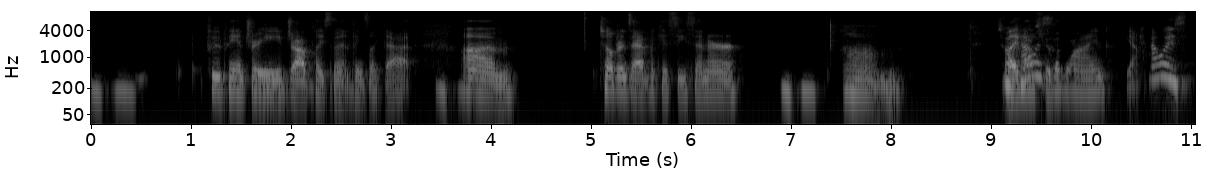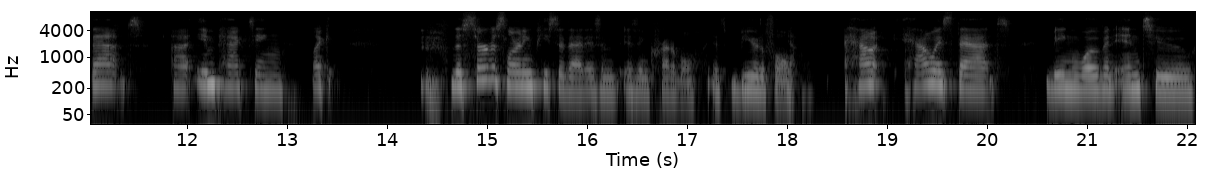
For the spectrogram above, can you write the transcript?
mm-hmm. food pantry, mm-hmm. job placement, things like that. Mm-hmm. Um, Children's Advocacy Center. Mm-hmm. Um, so Lighthouse is, for the Blind. Yeah. How is that uh, impacting like the service learning piece of that is is incredible. It's beautiful. Yeah. How how is that being woven into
